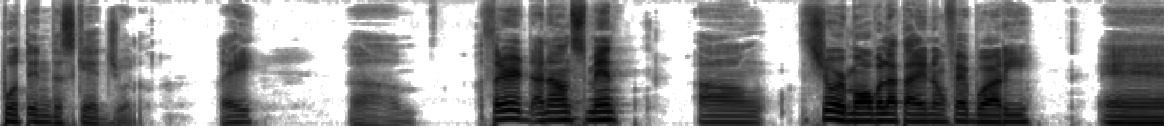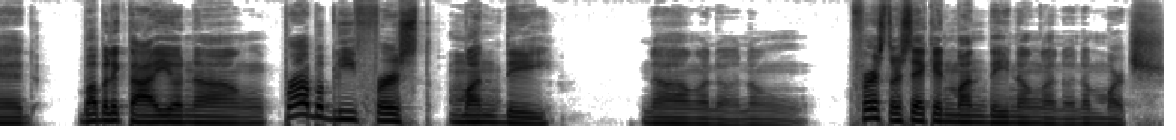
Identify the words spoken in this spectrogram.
put in the schedule. Okay? Um, third announcement, ang um, sure mawawala tayo ng February and babalik tayo ng probably first Monday ng ano ng first or second Monday ng ano ng March.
